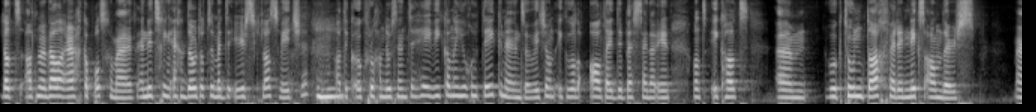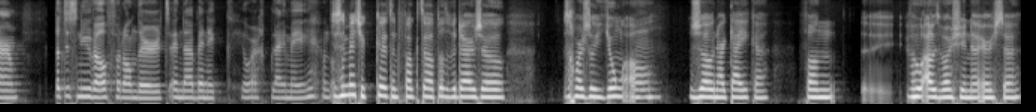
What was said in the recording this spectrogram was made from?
Dat had me wel erg kapot gemaakt. En dit ging echt dood tot en met de eerste klas, weet je. Mhm. Had ik ook vroeg aan docenten, hey, wie kan er heel goed tekenen en zo, weet je. Want ik wilde altijd de beste zijn daarin. Want ik had, ehm, hoe ik toen dacht, verder niks anders. Maar dat is nu wel veranderd. En daar ben ik heel erg blij mee. Want Het is een beetje kut en fucked up dat we daar zo, zeg maar, zo jong al Mm. zo naar kijken. Van, eh, hoe oud was je in de eerste?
